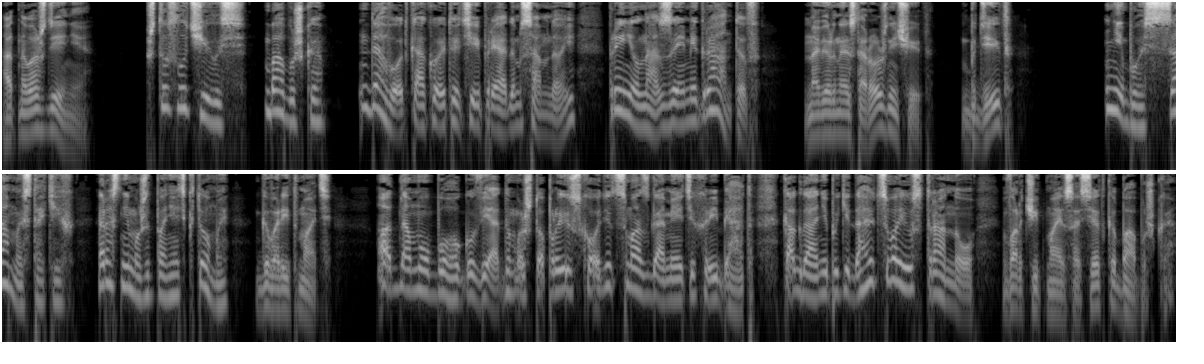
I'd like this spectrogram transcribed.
от наваждения. «Что случилось, бабушка?» «Да вот какой-то тип рядом со мной принял нас за эмигрантов». «Наверное, осторожничает. Бдит». «Небось, сам из таких, раз не может понять, кто мы», — говорит мать. «Одному Богу ведомо, что происходит с мозгами этих ребят, когда они покидают свою страну», — ворчит моя соседка-бабушка.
